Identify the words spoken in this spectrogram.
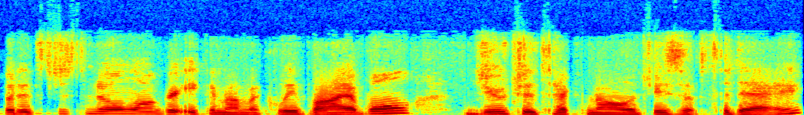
but it's just no longer economically viable due to technologies of today.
